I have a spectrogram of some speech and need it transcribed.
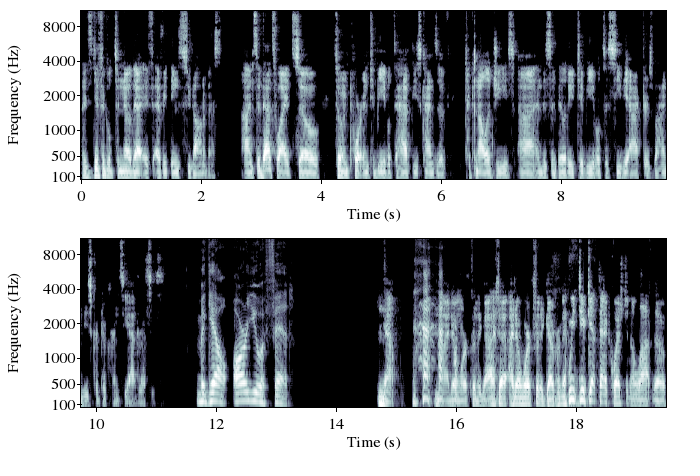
It's difficult to know that if everything's pseudonymous. Uh, and so that's why it's so so important to be able to have these kinds of technologies uh, and this ability to be able to see the actors behind these cryptocurrency addresses. Miguel, are you a Fed? No. no, I don't work for the guy. I don't work for the government. We do get that question a lot, though.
